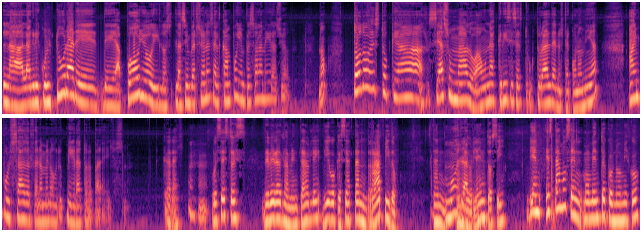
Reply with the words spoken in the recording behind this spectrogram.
la, agricultura de, de, apoyo y los, las inversiones del campo y empezó la migración, ¿no? Todo esto que ha, se ha sumado a una crisis estructural de nuestra economía ha impulsado el fenómeno migratorio para ellos. ¿no? Caray, pues esto es de veras lamentable, digo que sea tan rápido, tan, tan violento, sí. Bien, estamos en momento económico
